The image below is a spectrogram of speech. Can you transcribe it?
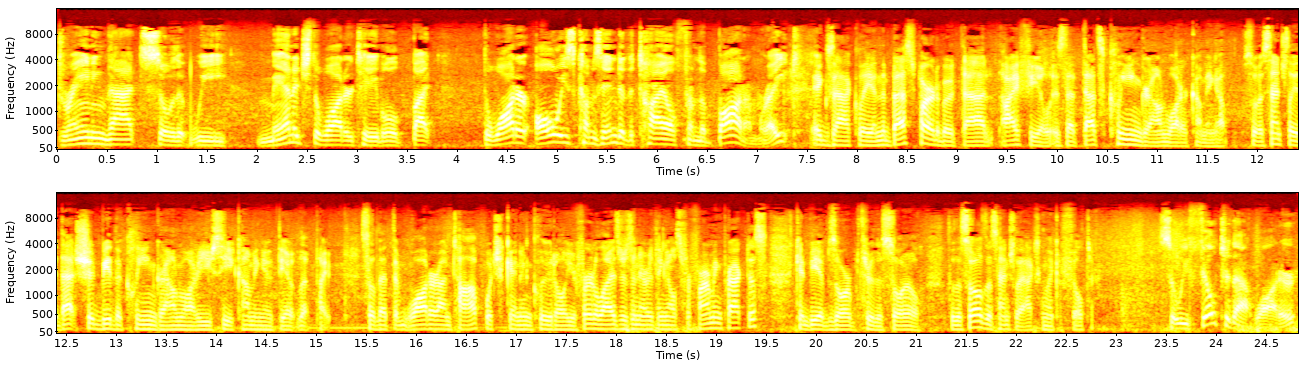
draining that so that we manage the water table, but the water always comes into the tile from the bottom, right? Exactly. And the best part about that, I feel, is that that's clean groundwater coming up. So essentially, that should be the clean groundwater you see coming out the outlet pipe. So that the water on top, which can include all your fertilizers and everything else for farming practice, can be absorbed through the soil. So the soil is essentially acting like a filter. So we filter that water,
